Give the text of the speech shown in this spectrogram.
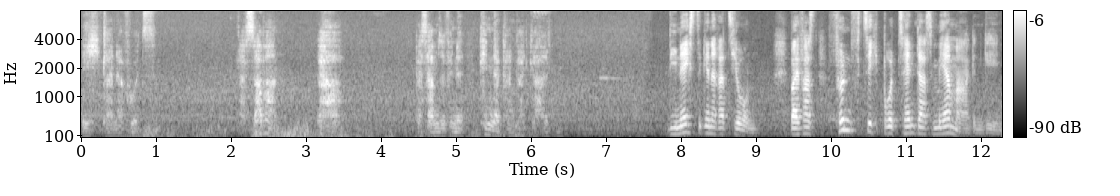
Ich, kleiner Furz. Das Sabbern, ja, das haben sie für eine Kinderkrankheit gehalten. Die nächste Generation, bei fast 50 Prozent das Mehrmagen gehen.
